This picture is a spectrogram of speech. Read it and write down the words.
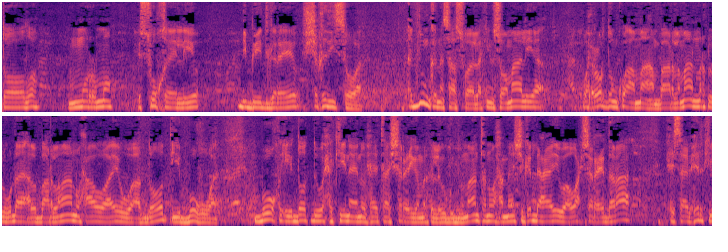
doodo murmo isku qeeliyo dhibeydgareeyo shaqadiisa waa adduunkana saas waa laakiin soomaaliya wax curdan ku ah ma ahan baarlamaan marka lagu dhahay albaarlamaan waxaa waaye waa dood iyo buuq buuq iyo doodda waxa keenayan waxay tahay sharciga marka laga gudbo. Maantana waxa meesha ka dhacayay waa wax sharci daraa xisaab xirkii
